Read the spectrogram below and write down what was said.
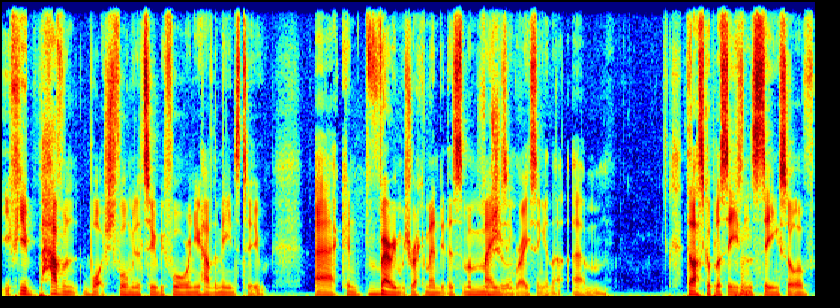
if you haven't watched Formula 2 before and you have the means to, uh, can very much recommend it. There's some amazing racing in that. Um, the last couple of seasons, seeing sort of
